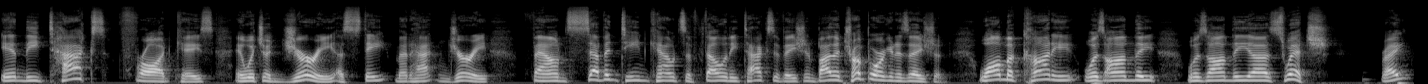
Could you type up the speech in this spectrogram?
in the tax fraud case in which a jury, a state Manhattan jury, found 17 counts of felony tax evasion by the Trump organization while McConney was on the was on the uh, switch, right?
